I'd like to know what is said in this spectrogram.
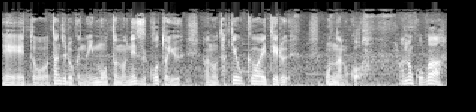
えーと、炭治郎君の妹の禰豆子というあの竹を加えてる女の子。あの子が、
